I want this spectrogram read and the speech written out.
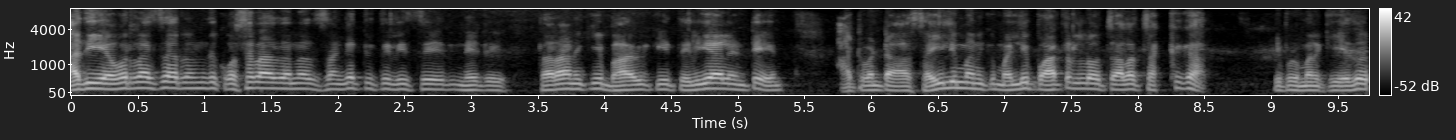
అది ఎవరు రాశారు అన్నది కొసరాదు అన్న సంగతి తెలిసే నేటి తరానికి భావికి తెలియాలంటే అటువంటి ఆ శైలి మనకి మళ్ళీ పాటల్లో చాలా చక్కగా ఇప్పుడు మనకి ఏదో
